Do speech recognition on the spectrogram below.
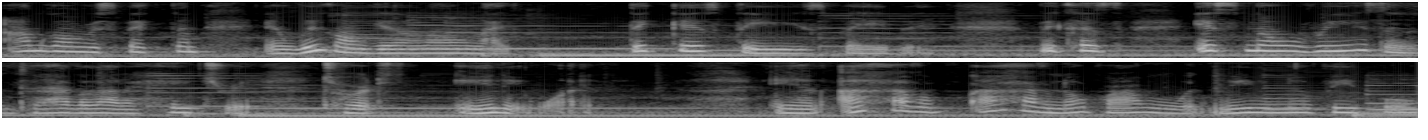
I'm gonna respect them, and we're gonna get along like thick as thieves, baby. Because it's no reason to have a lot of hatred towards anyone. And I have a I have no problem with meeting new people.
